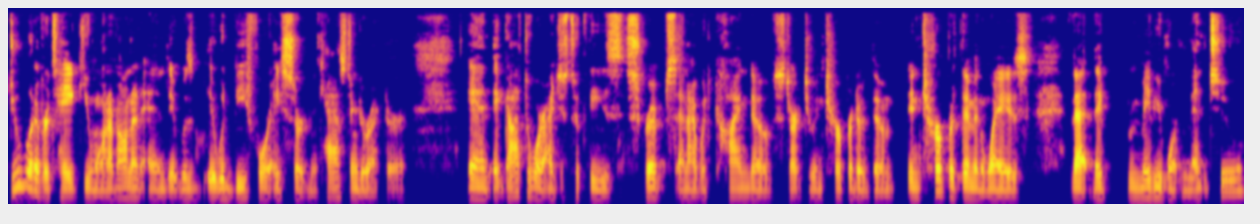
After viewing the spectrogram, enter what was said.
do whatever take you wanted on it. And it was it would be for a certain casting director. And it got to where I just took these scripts and I would kind of start to interpret them interpret them in ways that they maybe weren't meant to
